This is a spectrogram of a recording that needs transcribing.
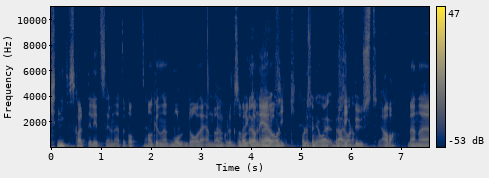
knivskarpt i Eliteserien etterpå. Han kunne nevnt Molde, og det er enda en klubb som rykka ned og fikk, fikk boost. Ja da. Men uh,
